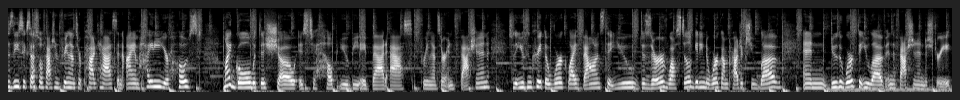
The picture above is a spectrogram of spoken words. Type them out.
is the Successful Fashion Freelancer podcast, and I am Heidi, your host. My goal with this show is to help you be a badass freelancer in fashion so that you can create the work life balance that you deserve while still getting to work on projects you love and do the work that you love in the fashion industry.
